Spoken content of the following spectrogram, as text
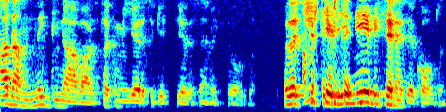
Adam ne günah vardı. Takımın yarısı gitti yarısı emekli oldu. Ya da Chip işte de... niye bir senede kovdun?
